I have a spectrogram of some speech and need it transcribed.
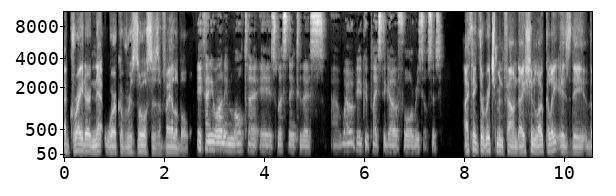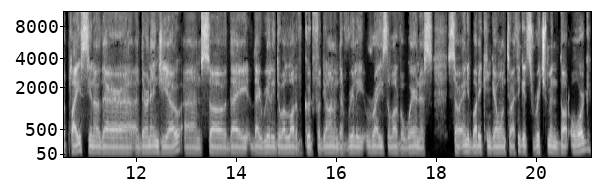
a greater network of resources available. If anyone in Malta is listening to this, uh, where would be a good place to go for resources? I think the Richmond Foundation locally is the the place. You know, they're uh, they're an NGO, um, so they they really do a lot of good for the island. They've really raised a lot of awareness. So anybody can go on to I think it's richmond.org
